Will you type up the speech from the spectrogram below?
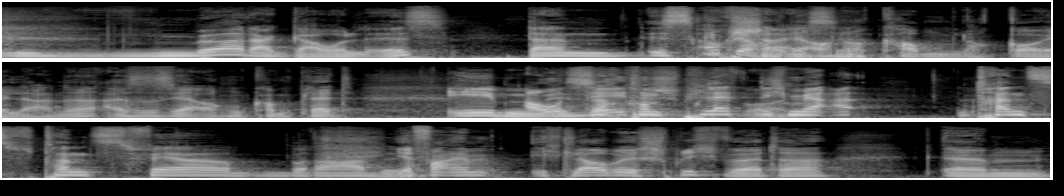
ein Mörder-Gaul ist, dann ist auch ja scheiße. heute auch noch kaum noch Geuler, ne? Also es ist ja auch ein komplett Eben, es ist auch komplett nicht mehr trans transferabel. Ja, vor allem, ich glaube, Sprichwörter ähm,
